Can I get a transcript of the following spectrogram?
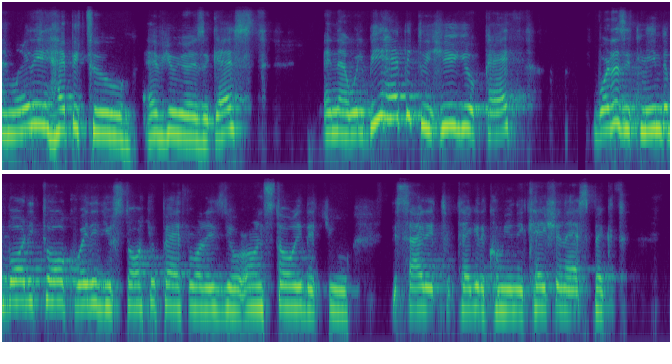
I'm really happy to have you here as a guest, and I will be happy to hear your path. What does it mean, the body talk? Where did you start your path? What is your own story that you decided to take the communication aspect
